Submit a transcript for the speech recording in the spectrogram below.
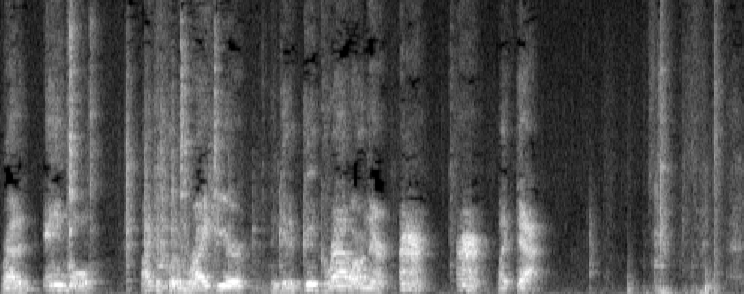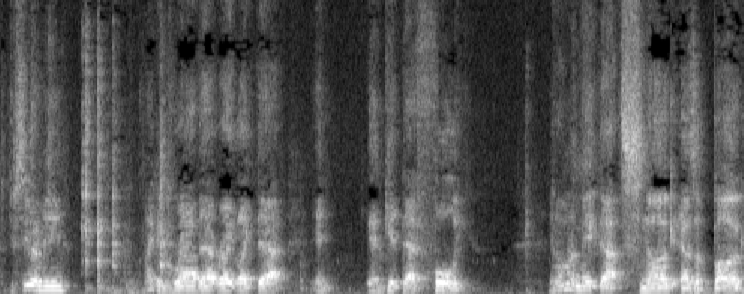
or at an angle, I can put them right here and get a good grab on there. like that. You see what I mean? I can grab that right like that and, and get that fully. And I'm going to make that snug as a bug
